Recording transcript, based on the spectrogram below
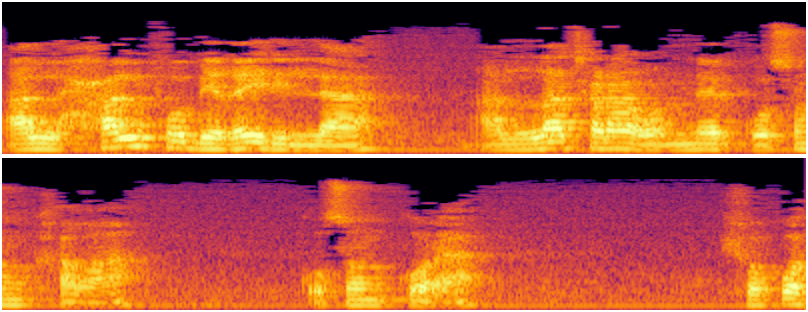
আল হালফ বেগাইরিল্লাহ, আল্লাহ ছাড়া অন্যের কসম খাওয়া, কসম করা, শপথ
